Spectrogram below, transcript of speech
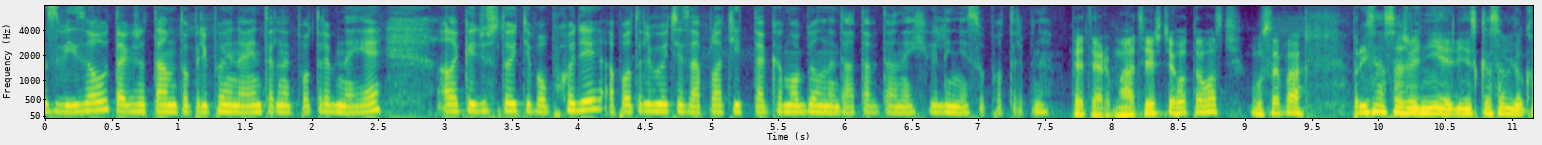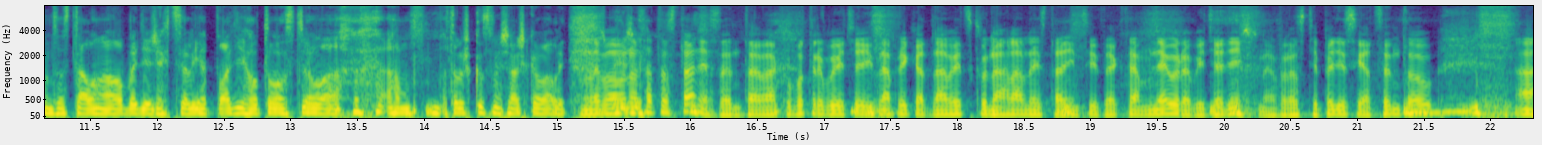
s vízou, takže tam to pripojenie na internet potrebné je ale keď už stojíte v obchode a potrebujete zaplatiť, tak mobilné dáta v danej chvíli nie sú potrebné. Peter, máte ešte hotovosť u seba? Priznám sa, že nie. Dneska sa mi dokonca stalo na obede, že chceli platiť hotovosťou a, a trošku sme šaškovali. Lebo ono sa to stane sem tam. Ako potrebujete ísť napríklad na vecku na hlavnej stanici, tak tam neurobíte nič. No, proste 50 centov a,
